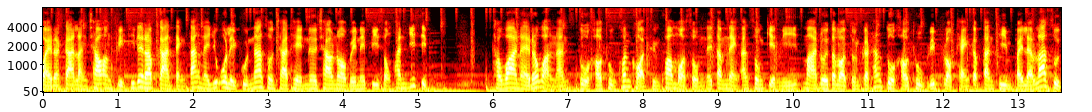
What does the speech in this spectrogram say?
วัยราการหลังชาวอังกฤษที่ได้รับการแต่งตั้งในยุคโอเลกุนนาโซนชาเทนเนอร์ชาวนอร์เวย์ในปี 2020 ทว่าในระหว่างนั้นตัวเขาถูกค่อนขอดถึงความเหมาะสมในตำแหน่งอันทรงเกียรตินี้มาโดยตลอดจนกระทั่งตัวเขาถูกริบปลอกแขนกับตันทีมไปแล้วล่าสุด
